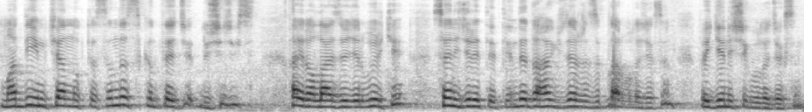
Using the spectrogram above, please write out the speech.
maddi imkan noktasında sıkıntıya düşeceksin. Hayır Allah Azze ve Celle buyur ki sen hicret ettiğinde daha güzel rızıklar bulacaksın ve genişlik bulacaksın.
